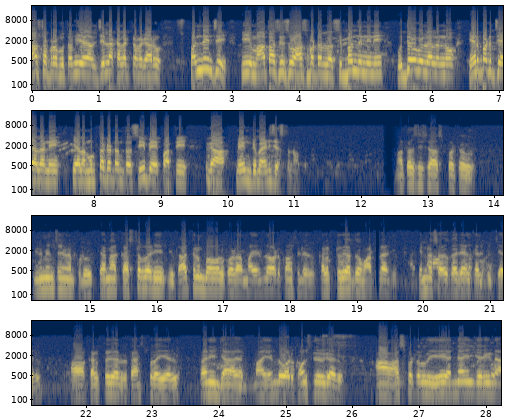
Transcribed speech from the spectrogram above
రాష్ట్ర ప్రభుత్వం ఈ జిల్లా కలెక్టర్ గారు స్పందించి ఈ మాతా శిశు హాస్పిటల్లో సిబ్బందిని ఉద్యోగులను ఏర్పాటు చేయాలని ఇలా ముక్తగడ్డంతో సిబిఐ పార్టీగా మేము డిమాండ్ చేస్తున్నాం. మాతా శిశు హాస్పిటల్ నిర్మించినప్పుడు చాలా కష్టపడి రాత్రి భావాలు కూడా మా ఎనిమిదో వార్డు కౌన్సిలర్ కలెక్టర్ గారితో మాట్లాడి ఎన్నో సౌకర్యాలు కల్పించారు. ఆ కలెక్టర్ గారు ట్రాన్స్ఫర్ అయ్యారు. కానీ మా ఎనిమిదో వార్డు కౌన్సిలర్ గారు ఆ హాస్పిటల్లో ఏ అన్యాయం జరిగినా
